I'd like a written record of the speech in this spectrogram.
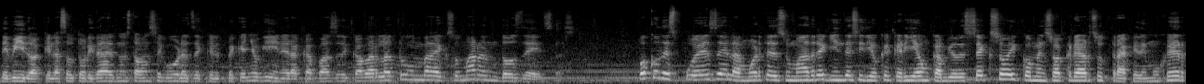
Debido a que las autoridades no estaban seguras de que el pequeño Gin era capaz de cavar la tumba, exhumaron dos de estas. Poco después de la muerte de su madre, Gin decidió que quería un cambio de sexo y comenzó a crear su traje de mujer,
